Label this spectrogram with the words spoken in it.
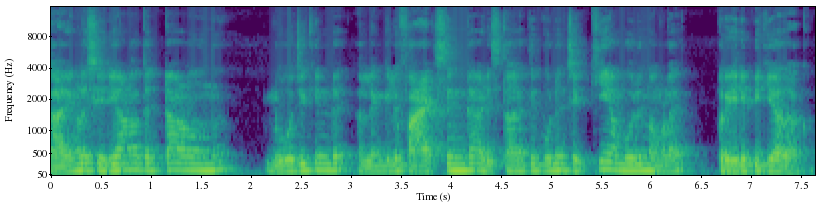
കാര്യങ്ങൾ ശരിയാണോ തെറ്റാണോ എന്ന് ലോജിക്കിന്റെ അല്ലെങ്കിൽ ഫാക്ട്സിന്റെ അടിസ്ഥാനത്തിൽ പോലും ചെക്ക് ചെയ്യാൻ പോലും നമ്മളെ പ്രേരിപ്പിക്കാതാക്കും.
